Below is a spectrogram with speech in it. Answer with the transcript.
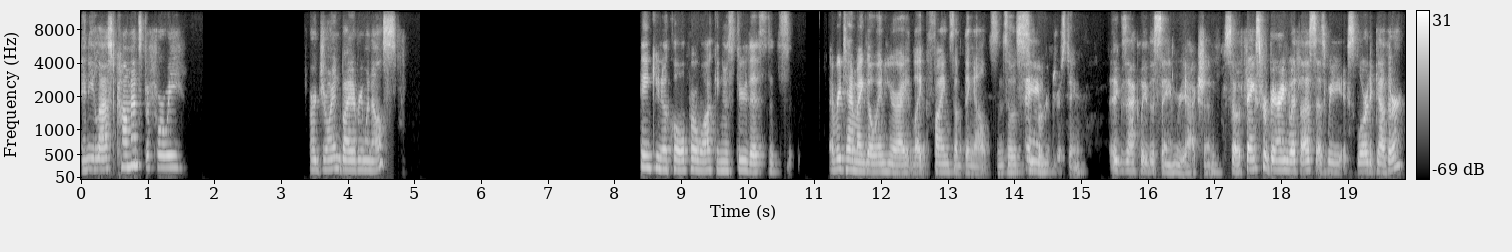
Any last comments before we are joined by everyone else? Thank you, Nicole, for walking us through this. It's every time I go in here, I like find something else. And so it's Same. super interesting. exactly the same reaction. So thanks for bearing with us as we explore together.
